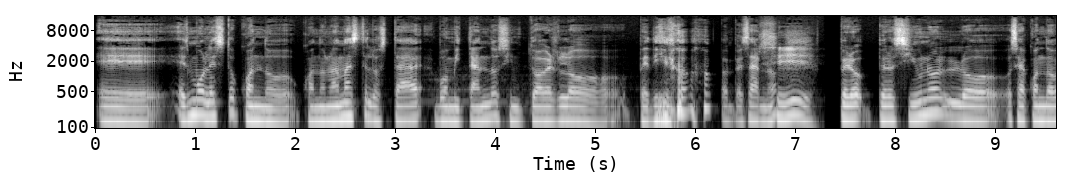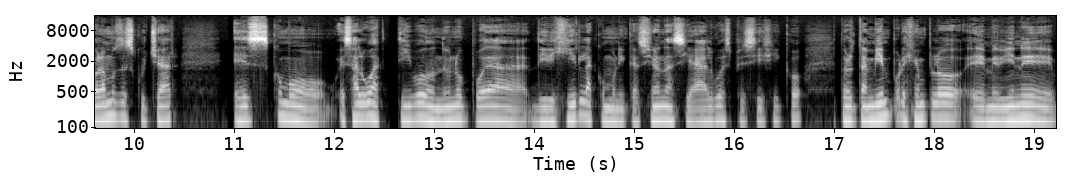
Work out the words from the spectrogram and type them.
eh, es molesto cuando, cuando nada más te lo está vomitando sin tú haberlo pedido, para empezar, ¿no? Sí. Pero, pero si uno lo, o sea, cuando hablamos de escuchar, es como, es algo activo donde uno pueda dirigir la comunicación hacia algo específico, pero también, por ejemplo, eh, me viene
